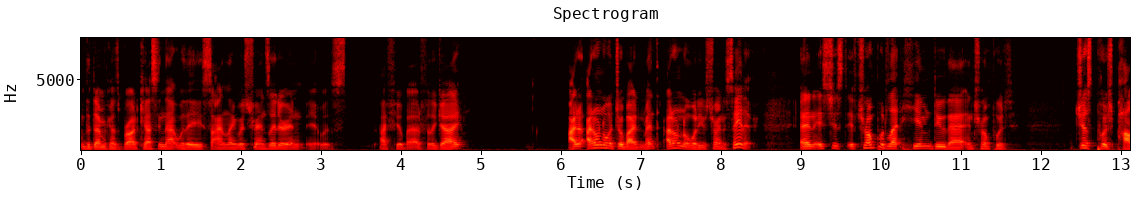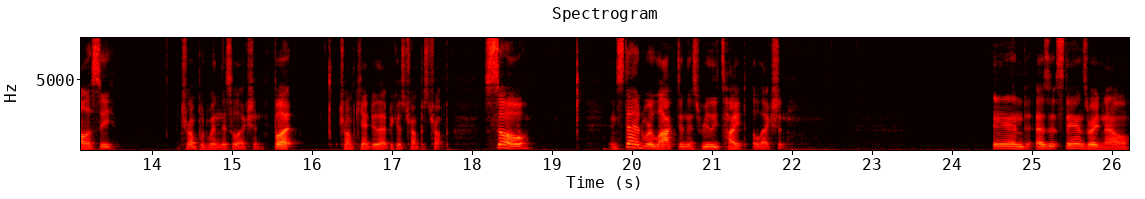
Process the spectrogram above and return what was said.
the Democrats broadcasting that with a sign language translator, and it was I feel bad for the guy. I, I don't know what Joe Biden meant. I don't know what he was trying to say there, and it's just if Trump would let him do that, and Trump would just push policy, Trump would win this election. But Trump can't do that because Trump is Trump. So instead, we're locked in this really tight election. And as it stands right now,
